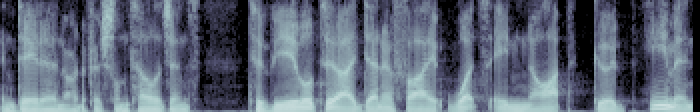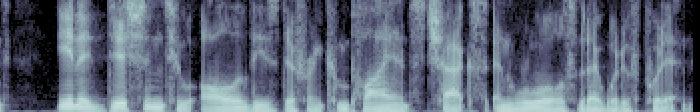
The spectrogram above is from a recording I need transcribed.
in data and artificial intelligence, to be able to identify what's a not good payment in addition to all of these different compliance checks and rules that I would have put in.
